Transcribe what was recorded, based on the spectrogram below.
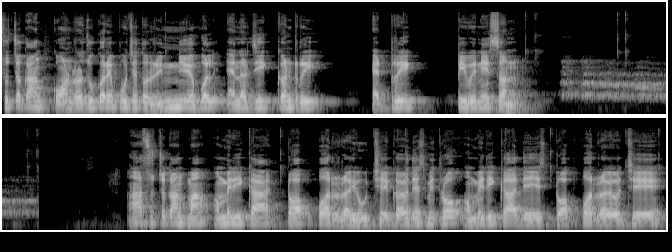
સૂચકાંક કોણ રજૂ કરે પૂછે તો રિન્યુએબલ એનર્જી કન્ટ્રી એટ્રિક્ટિવિનેશન આ સૂચકાંકમાં અમેરિકા ટોપ પર રહ્યું છે. કયો દેશ મિત્રો? અમેરિકા દેશ ટોપ પર રહ્યો છે.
